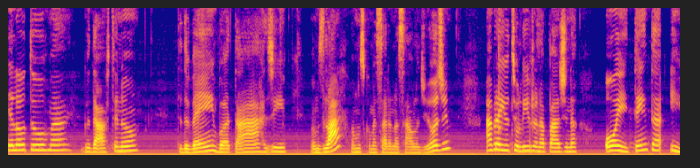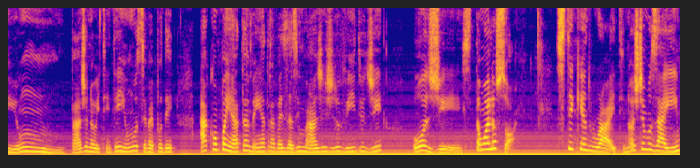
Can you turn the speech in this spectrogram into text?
Hello, turma. Good afternoon. Tudo bem? Boa tarde. Vamos lá? Vamos começar a nossa aula de hoje? Abra aí o teu livro na página 81. Página 81, você vai poder acompanhar também através das imagens do vídeo de hoje. Então, olha só. Stick and Write. Nós temos aí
